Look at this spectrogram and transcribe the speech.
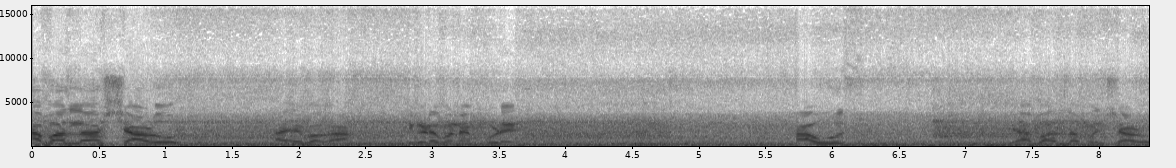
या बाजूला शाळू आहे बघा. तिकडे पण आहे पुढे. हा ऊस या बाजूला पण शाळू.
